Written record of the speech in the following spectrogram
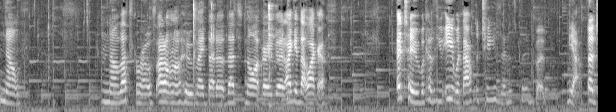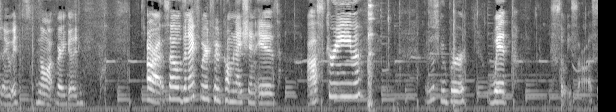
No. No, that's gross. I don't know who made that up. That's not very good. I give that like a a two because if you eat it without the cheese, then it's good. But yeah, a two. It's not very good. All right. So the next weird food combination is ice cream. There's a scooper with soy sauce.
